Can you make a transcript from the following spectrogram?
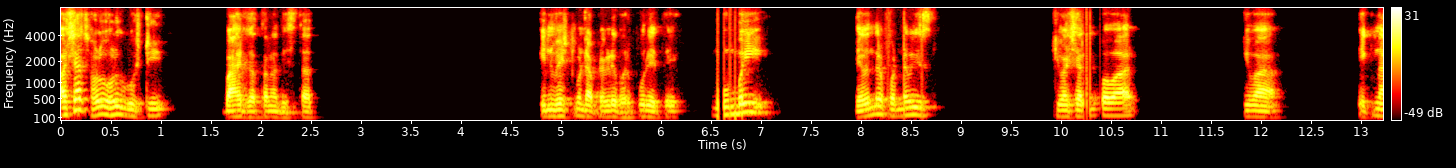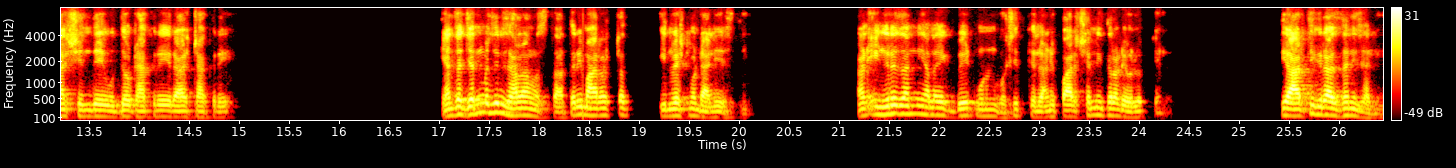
अशाच हळूहळू गोष्टी बाहेर जाताना दिसतात. इन्व्हेस्टमेंट आपल्याकडे भरपूर येते. मुंबई देवेंद्र फडणवीस किंवा शरद पवार किंवा एकनाथ शिंदे उद्धव ठाकरे राज ठाकरे यांचा जन्म जरी झाला नसता तरी महाराष्ट्रात इन्व्हेस्टमेंट आली असती. आणि इंग्रजांनी याला एक बेट म्हणून घोषित केलं आणि पारशांनी त्याला डेव्हलप केलं. ती आर्थिक राजधानी झाली.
